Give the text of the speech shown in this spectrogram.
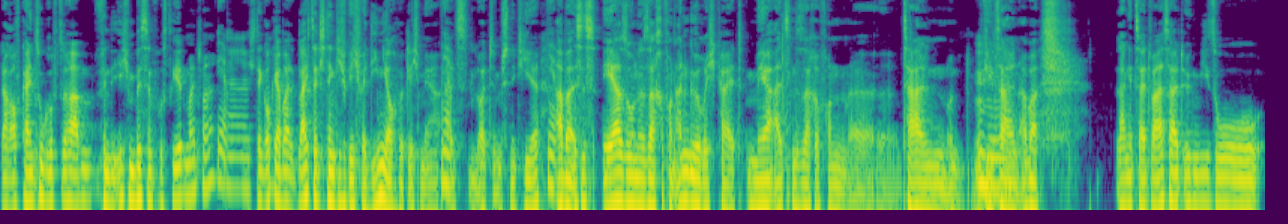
Darauf keinen Zugriff zu haben, finde ich ein bisschen frustrierend manchmal. Ja. Ich denke, okay, aber gleichzeitig denke ich, okay, ich verdiene ja auch wirklich mehr Ja. als Leute im Schnitt hier. Ja. Aber es ist eher so eine Sache von Angehörigkeit, mehr als eine Sache von äh, Zahlen und wie Mhm. viel Zahlen. Aber lange Zeit war es halt irgendwie so,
